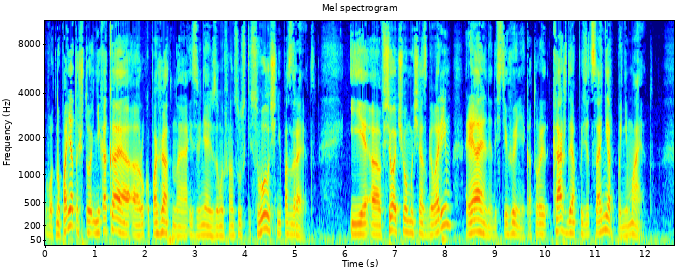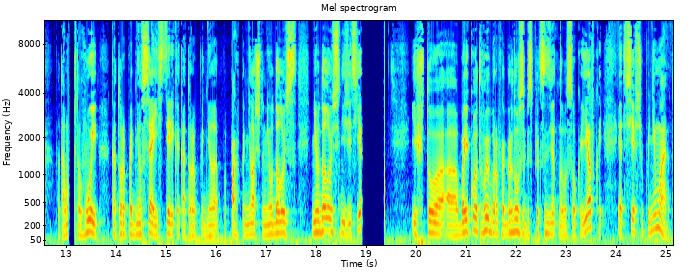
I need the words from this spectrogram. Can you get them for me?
Вот. Но понятно, что никакая а, рукопожатная, извиняюсь за мой французский, сволочь не поздравит. И э, все, о чем мы сейчас говорим, реальные достижения, которые каждый оппозиционер понимает. Потому что вой, который поднялся, истерика, которая подняла, поднялась, что не удалось, не удалось снизить явку, и что э, бойкот выборов обернулся беспрецедентно высокой явкой, это все все понимают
